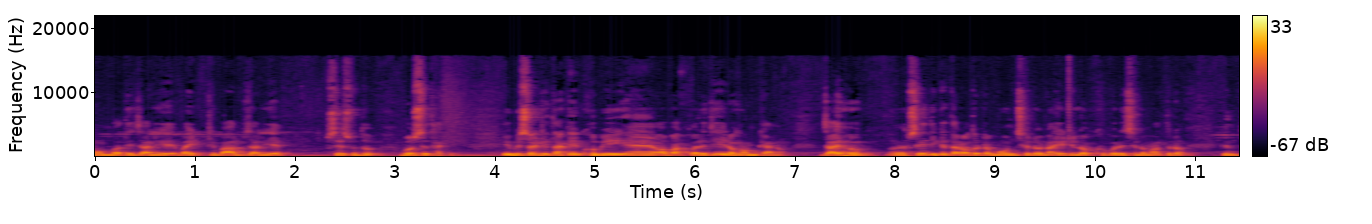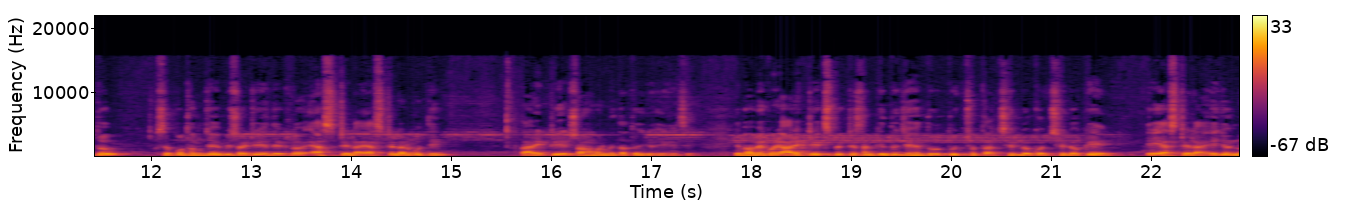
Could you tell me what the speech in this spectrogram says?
মোমবাতি জ্বালিয়ে বা একটি বাল্ব জ্বালিয়ে সে শুধু বসে থাকে। এই বিষয়টি তাকে খুবই অবাক করে যে এরকম কেন? যাই হোক সেদিকে তার অতটা মন ছিল না, এটি লক্ষ্য করেছিল মাত্র। কিন্তু সে প্রথম যে বিষয়টি দেখল, অ্যাস্টেলা। অ্যাস্টেলার প্রতি তার একটি সহমর্মিতা তৈরি হয়ে গেছে। এভাবে করে আরেকটি এক্সপেকটেশন কিন্তু যেহেতু তুচ্ছ তাচ্ছিল্য করছিল কে? এই অ্যাস্টেলা। এই জন্য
